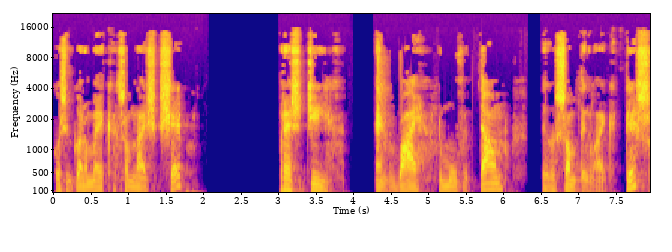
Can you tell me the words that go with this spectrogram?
because we're going to make some nice shape. Press G and Y to move it down to something like this.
